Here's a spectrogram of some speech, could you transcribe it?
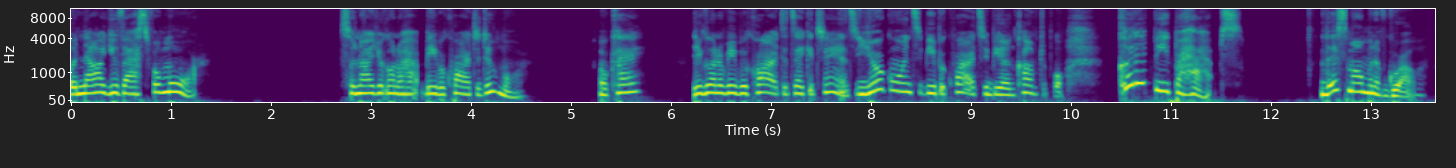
But now you've asked for more. So now you're going to be required to do more. Okay? You're going to be required to take a chance. You're going to be required to be uncomfortable. Could it be perhaps this moment of growth,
